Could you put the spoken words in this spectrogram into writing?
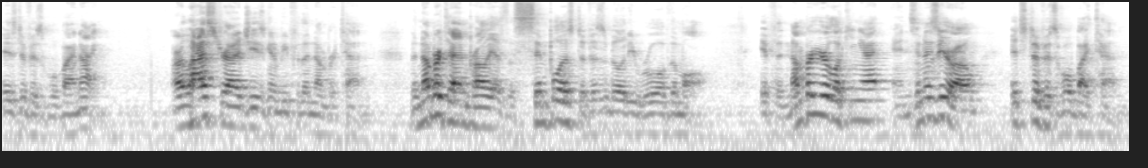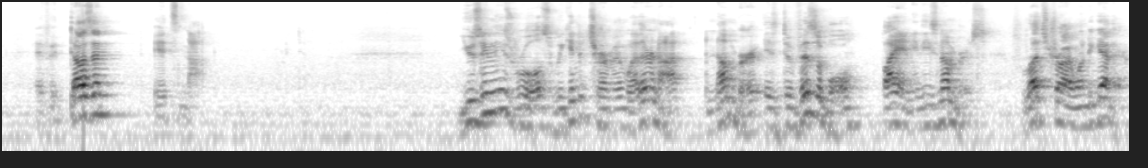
is divisible by 9. Our last strategy is going to be for the number 10. The number 10 probably has the simplest divisibility rule of them all. If the number you're looking at ends in a zero, it's divisible by 10. If it doesn't, it's not. Using these rules, we can determine whether or not a number is divisible by any of these numbers. Let's try one together.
